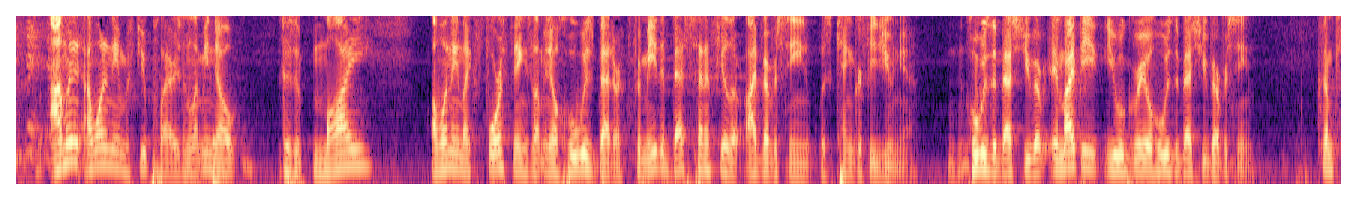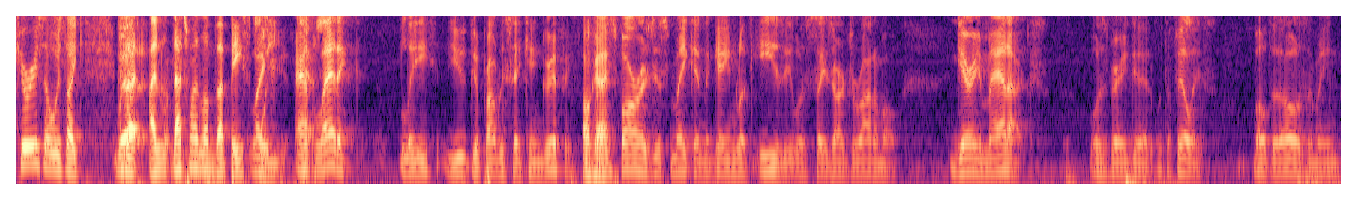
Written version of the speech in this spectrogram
I'm gonna. I want to name a few players and let me know because my. I want to name like four things. Let me know who was better. For me, the best center fielder I've ever seen was Ken Griffey junior Mm-hmm. Who was the best you've ever? It might be you agree, or who was the best you've ever seen? Because I'm curious. Always like. Well, I, I, that's what I love about baseball. Like You- yeah. athletically, you could probably say Ken Griffey. Okay. But as far as just making the game look easy was Cesar Geronimo. Gary Maddox was very good with the Phillies. Both of those. I mean,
